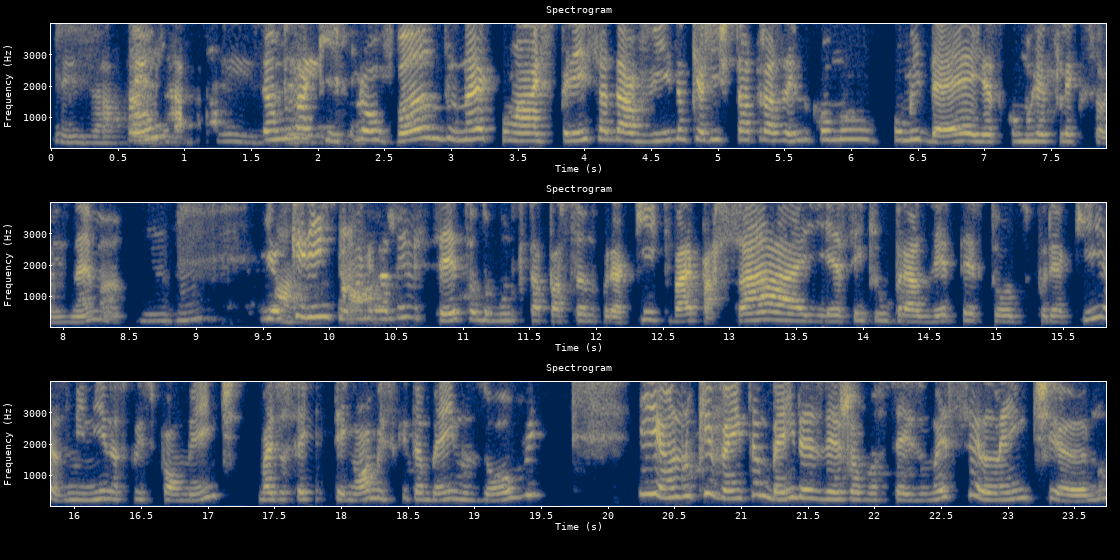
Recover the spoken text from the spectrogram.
Exatamente. Então, estamos aqui provando, né, com a experiência da vida, o que a gente está trazendo como, como ideias, como reflexões, né, Mã? Uhum. E eu ah, queria, então, agradecer todo mundo que está passando por aqui, que vai passar, e é sempre um prazer ter todos por aqui, as meninas principalmente, mas eu sei que tem homens que também nos ouvem. E ano que vem também desejo a vocês um excelente ano,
